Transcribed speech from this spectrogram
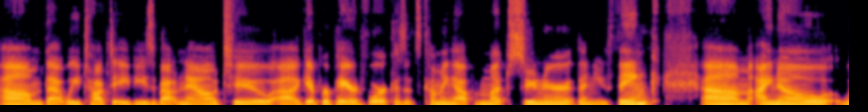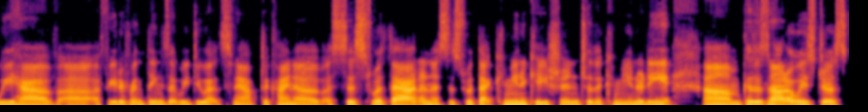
um, that we talk to ads about now to uh, get prepared for because it's coming up much sooner than you think. Um, i know we have uh, a few different things that we do at snap to kind of assist with that and assist with that communication to the community community um because it's not always just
